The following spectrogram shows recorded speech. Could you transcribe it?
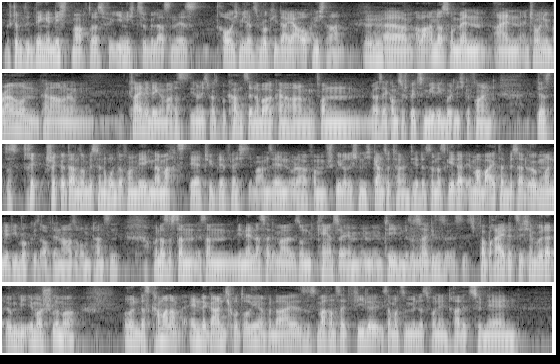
bestimmte Dinge nicht macht, was für ihn nicht zugelassen ist, traue ich mich als Rookie da ja auch nicht dran. Mhm. Ähm, aber andersrum, wenn ein Antonio Brown, keine Ahnung, kleine Dinge macht, die noch nicht mal so bekannt sind, aber keine Ahnung, von, was er kommt zu spät zum Meeting, wird nicht gefeind. Das, das trickert dann so ein bisschen runter von wegen, da macht's der Typ, der vielleicht im Ansehen oder vom Spielerischen nicht ganz so talentiert ist. Und das geht halt immer weiter, bis halt irgendwann die, die Rookies auf der Nase rumtanzen. Und das ist dann, ist dann, die nennen das halt immer so ein Cancer im, im, im Team. Das ist halt dieses, es, es verbreitet sich und wird halt irgendwie immer schlimmer. Und das kann man am Ende gar nicht kontrollieren. Von daher ist es, machen es halt viele, ich sag mal zumindest von den traditionellen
